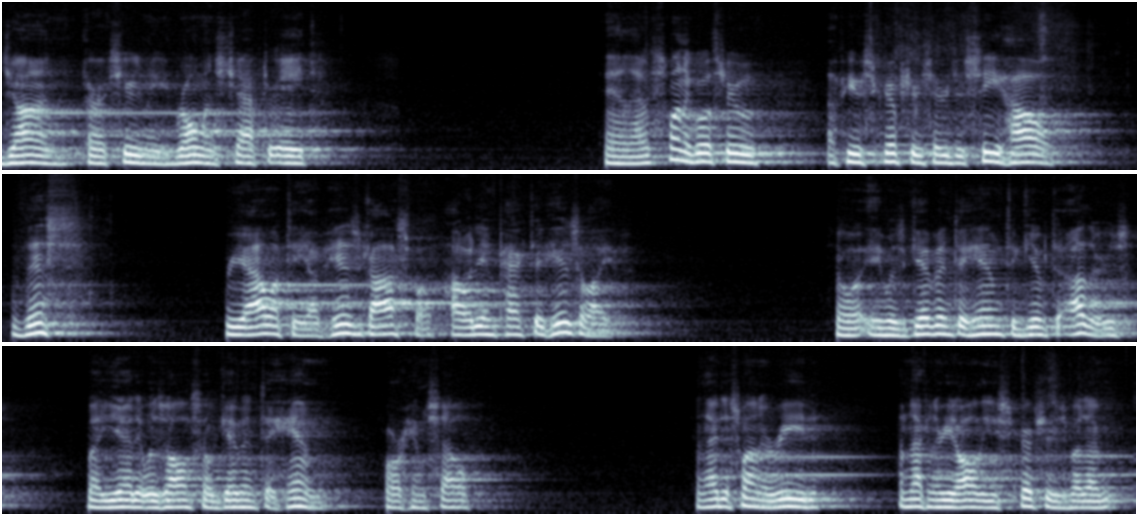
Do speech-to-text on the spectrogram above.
John, or excuse me, Romans chapter 8. And I just want to go through a few scriptures here to see how this reality of his gospel, how it impacted his life. So it was given to him to give to others, but yet it was also given to him for himself. And I just want to read, I'm not going to read all these scriptures, but I'm,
